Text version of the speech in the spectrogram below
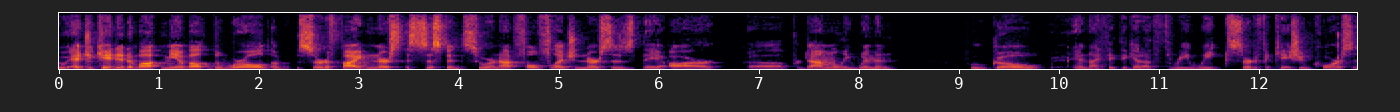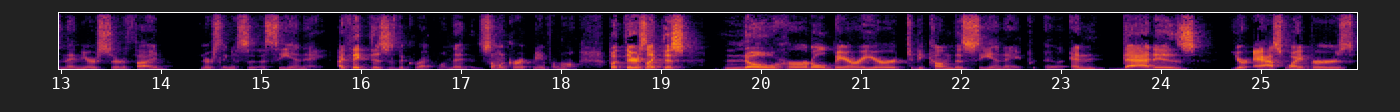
who educated about me about the world of certified nurse assistants who are not full-fledged nurses they are uh, predominantly women who go and I think they get a three week certification course, and then you're certified nursing a, a CNA. I think this is the correct one. Someone correct me if I'm wrong, but there's like this no hurdle barrier to become the CNA, uh, and that is your ass wipers,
